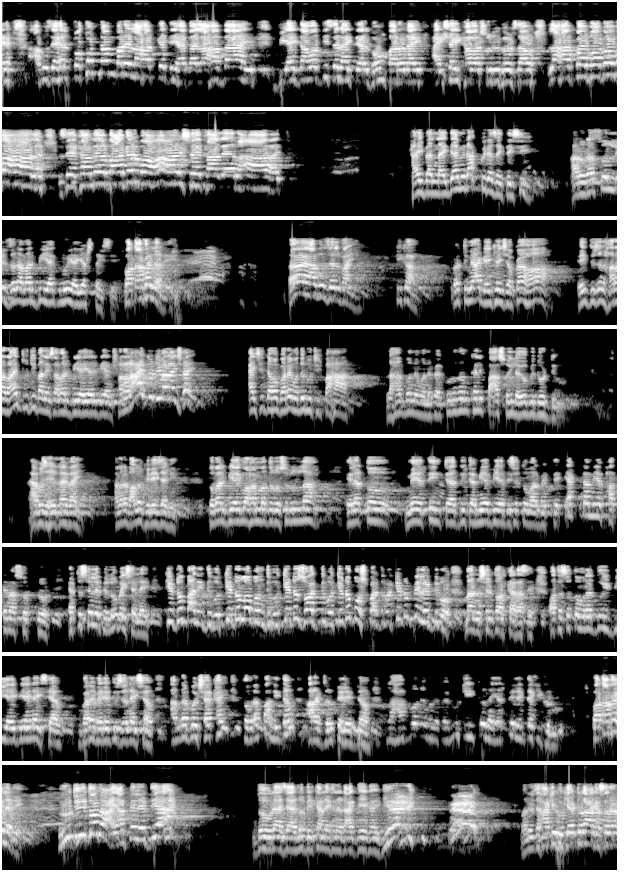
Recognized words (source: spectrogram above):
আবু জেহেল প্রথম নম্বরে লাহাবকে দিয়ে, ভাই, লাহাব বিয়াই দাওয়াত দিছে, রাইতে আর ঘুম পারো নাই, আইসাই খাওয়া শুরু করছাও লাহাব কয়, ভগবান, যেখানে বাঘের ভয় সেখানে রাত খাইবার নাই দিয়ে আমি রাগ করে যাইতেছি। আর ওরা চল্লিশ জন আমার বিয়ে এক নুইয়াই আসতেছে। কথা হয় না রে? আবু জেল ভাই, কি কাম? তুমি আগেই খাইছো কয়, হ, এই দুজন হারা রায় রুটি বানাইছে আমার বিয়ে আর বিয়ে। সারা রায় রুটি বানাইছে। আইসি দেখো ঘরের মধ্যে রুটির পাহাড়। লাহাব মনে মনে কয়, কোন রকম খালি পাস হইলে অবি দৌড় দিব আবু জেহেল ভাই ভাই, আমরা ভালো ফিরেই জানি। তোমার বিয়ে মোহাম্মদ রসুল্লাহ এনার তো মেয়ে তিনটা, দুইটা মেয়ে বিয়ে দিছে তোমার বাড়িতে। একটা মেয়ে ফাতেমা ছোট্ট এত ছেলে পেল পয়সা নাই। কেটো পানি দিব কেটো লবণ দিব কেটো জগ দিব কেটো বসপার দিব কেটো প্লেট দিব, মানুষের দরকার আছে। অথচ তোমরা দুই বিয়ে বিয়ে নাইছাও, ঘরে বেড়ে দুইজন আইসাও আমরা বৈশাখ খাই, তোমরা পানি দাও আর একজন প্লেট দাও। লাভ মনে মনে করে, রুটি তো নাই আর প্লেট দিয়ে কি করব? কথা কয় রে? রুটি তো নাই আর প্লেট দিয়া? দৌড়া যায় নবীর কানে এখানে ডাক দিয়ে গায় মানে ওই বুকি একটা রাগ আছে না?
